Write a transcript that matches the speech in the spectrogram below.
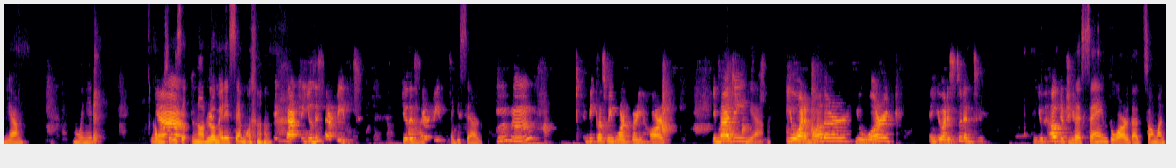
Yeah. We need it. ¿Cómo se Yeah. dice? Nos lo merecemos. Exactly. You deserve it. You Ah. deserve it. I deserve. Mm-hmm. Because we work very hard. Imagine Yeah. you are a mother, you work, and you are a student too. You help your children. The same word that someone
